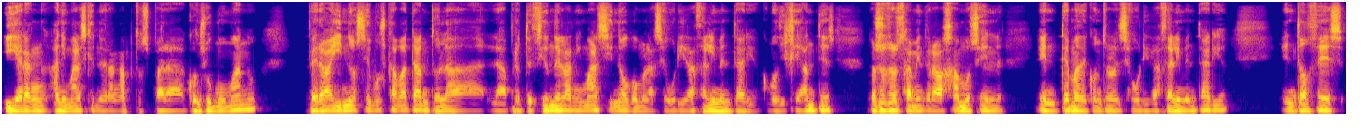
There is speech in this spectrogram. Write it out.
y eran animales que no eran aptos para consumo humano. Pero ahí no se buscaba tanto la, protección del animal, sino como la seguridad alimentaria. Como dije antes, nosotros también trabajamos en, en tema de control de seguridad alimentaria. Entonces,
